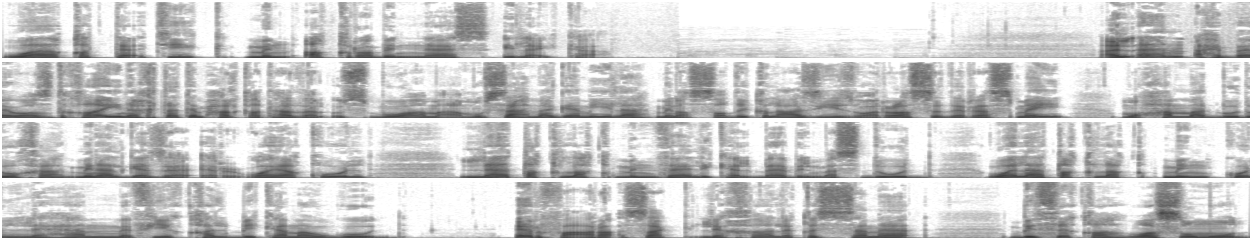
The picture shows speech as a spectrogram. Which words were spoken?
وقد تأتيك من أقرب الناس إليك. الآن أحبائي وأصدقائي نختتم حلقة هذا الأسبوع مع مساهمة جميلة من الصديق العزيز والراصد الرسمي محمد بودوخة من الجزائر ويقول: لا تقلق من ذلك الباب المسدود ولا تقلق من كل هم في قلبك موجود. ارفع رأسك لخالق السماء بثقة وصمود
